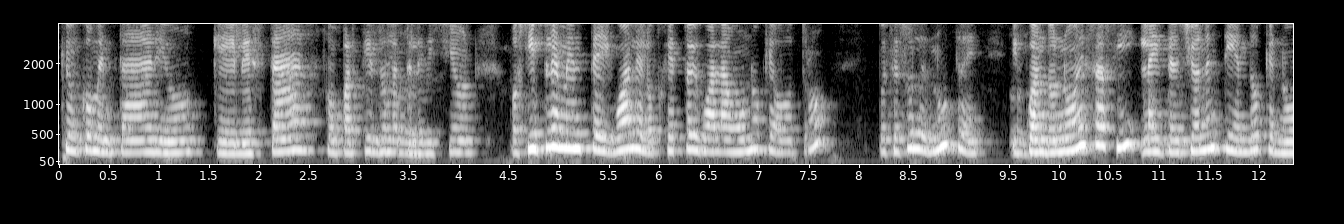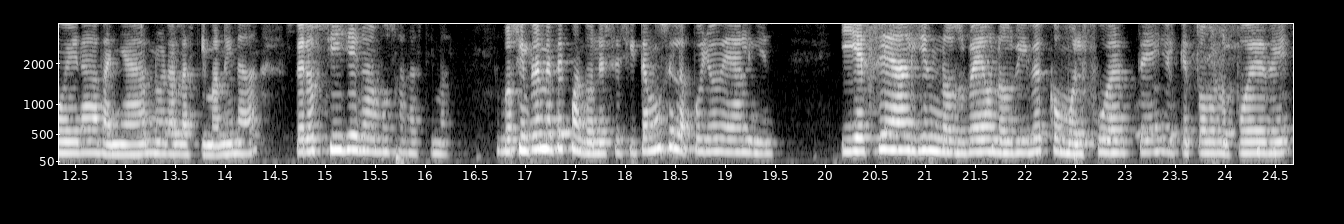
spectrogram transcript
que un comentario, que el estar compartiendo la televisión o simplemente igual el objeto igual a uno que a otro, pues eso les nutre. Y cuando no es así, la intención entiendo que no era dañar, no era lastimar ni nada, pero sí llegamos a lastimar o simplemente cuando necesitamos el apoyo de alguien y ese alguien nos ve o nos vive como el fuerte, el que todo lo puede,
